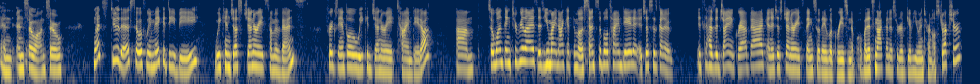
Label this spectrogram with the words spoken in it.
and and so on. So let's do this. So if we make a DB, we can just generate some events. For example, we can generate time data. Um, so one thing to realize is you might not get the most sensible time data. It just is going to, it has a giant grab bag and it just generates things so they look reasonable, but it's not going to sort of give you internal structure.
